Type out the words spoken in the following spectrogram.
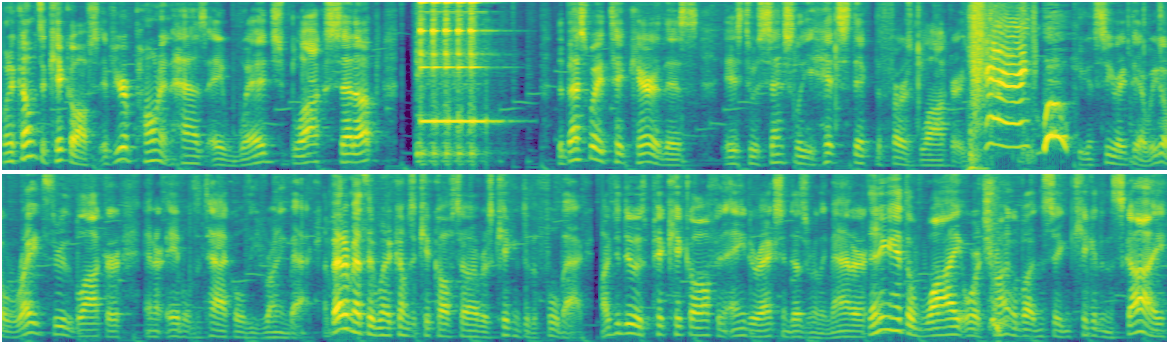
When it comes to kickoffs, if your opponent has a wedge block set up, the best way to take care of this is to essentially hit stick the first blocker. You can see right there, we go right through the blocker and are able to tackle the running back. A better method when it comes to kickoffs, however, is kicking to the fullback. All I like to do is pick kickoff in any direction, doesn't really matter. Then you can hit the Y or triangle button so you can kick it in the sky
